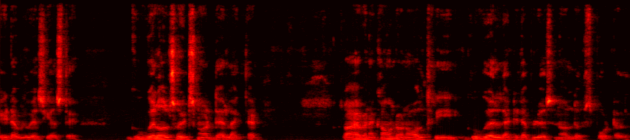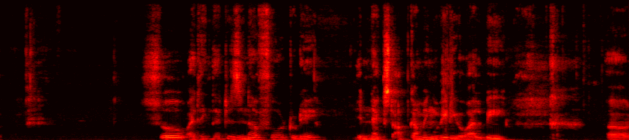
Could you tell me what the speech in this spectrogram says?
aws yes they google also it's not there like that so i have an account on all three google and aws and all those portal. So i think that is enough for today. In next upcoming video i'll be uh,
